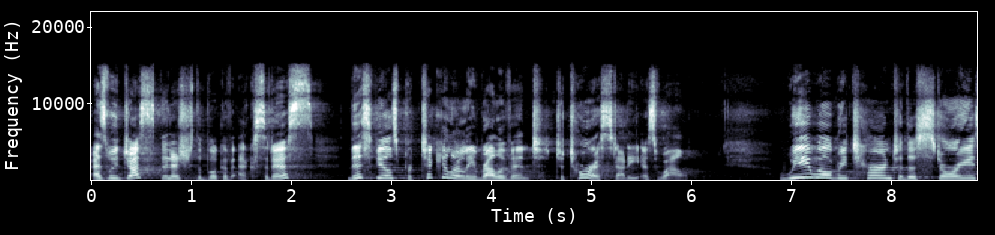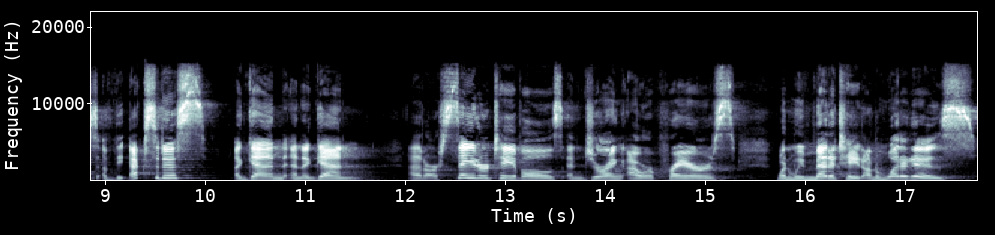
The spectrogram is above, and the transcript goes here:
as we just finished the book of Exodus, this feels particularly relevant to Torah study as well. We will return to the stories of the Exodus again and again at our Seder tables and during our prayers when we meditate on what it is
